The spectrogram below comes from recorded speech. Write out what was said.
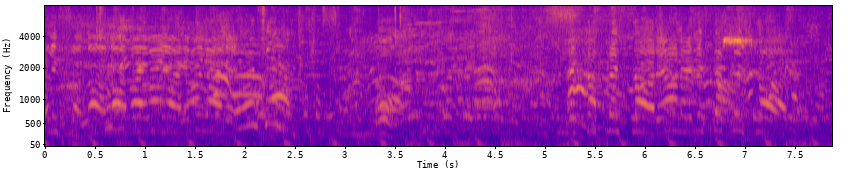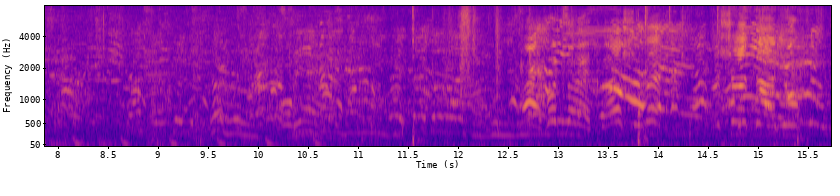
Alessa, là, là, vai, vai Ale, vai Ale. Oh. Resta a pressare, Ale, resta a pressare. Vai, forza Vetto, lascia, vai. Lascia Dario.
